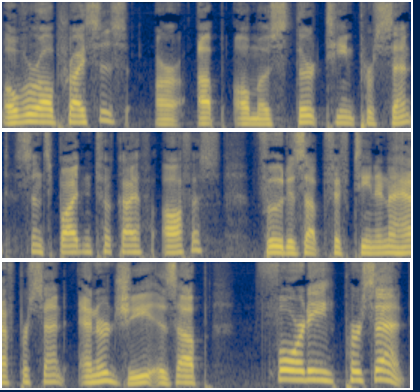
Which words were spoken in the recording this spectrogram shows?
Overall prices are up almost 13% since Biden took office. Food is up 15.5%. Energy is up 40%.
